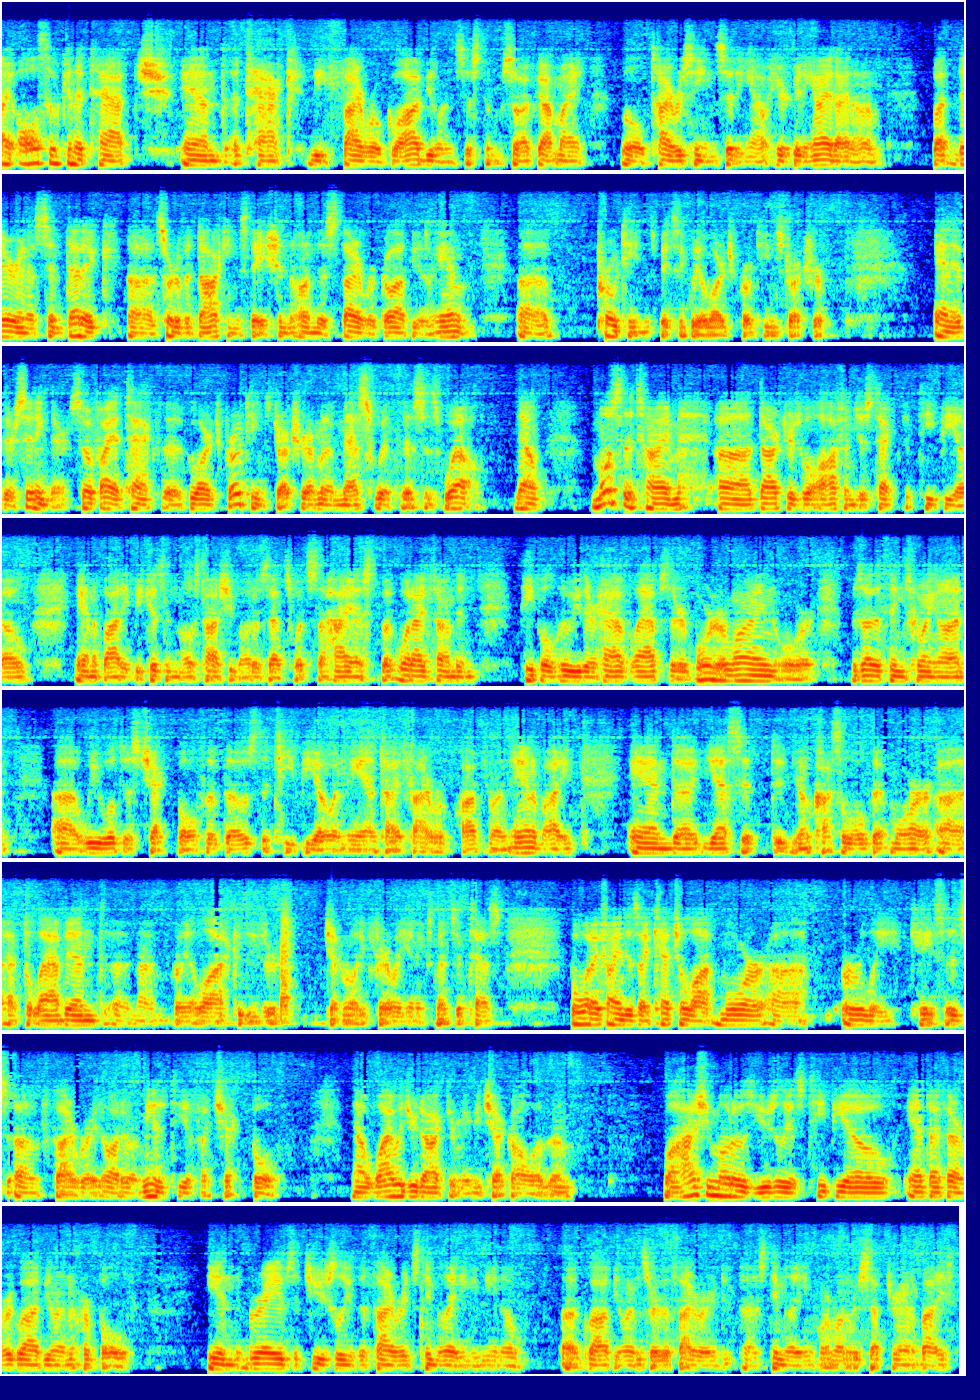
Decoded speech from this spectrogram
I also can attach and attack the thyroglobulin system. So I've got my little tyrosine sitting out here getting iodine on them, but they're in a synthetic uh, sort of a docking station on this thyroglobulin uh, protein. It's basically a large protein structure. And they're sitting there. So if I attack the large protein structure, I'm going to mess with this as well. Now, most of the time, uh, doctors will often just take the TPO antibody because in most Hashimoto's that's what's the highest. But what I found in people who either have labs that are borderline or there's other things going on, uh, we will just check both of those, the TPO and the antithyroglobulin antibody. And uh, yes, it you know costs a little bit more uh, at the lab end, uh, not really a lot because these are generally fairly inexpensive tests. But what I find is I catch a lot more uh, early cases of thyroid autoimmunity if I check both. Now, why would your doctor maybe check all of them? Well, Hashimoto's usually it's TPO, antithyroglobulin, or both. In Graves, it's usually the thyroid stimulating immunoglobulins or the thyroid uh, stimulating hormone receptor antibodies.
